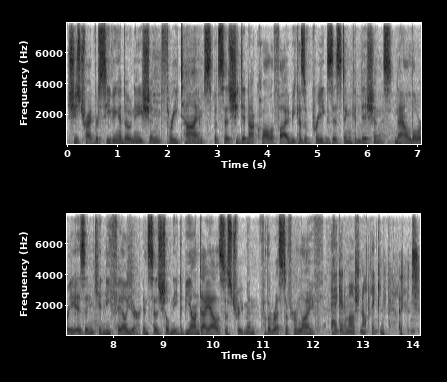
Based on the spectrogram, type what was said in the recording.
She's tried receiving a donation three times, but says she did not qualify because of pre existing conditions. Now Lori is in kidney failure and says she'll need to be on dialysis treatment for the rest of her life. I get emotional thinking about it.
